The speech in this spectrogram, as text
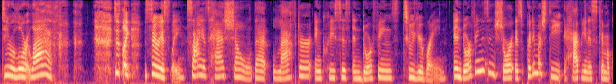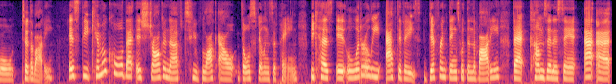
dear Lord, laugh. Just like seriously, science has shown that laughter increases endorphins to your brain. Endorphins, in short, is pretty much the happiness chemical to the body. It's the chemical that is strong enough to block out those feelings of pain because it literally activates different things within the body that comes in and saying, ah, ah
